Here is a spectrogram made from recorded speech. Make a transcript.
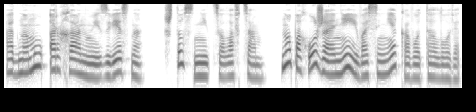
Одному Архану известно, что снится ловцам, но, похоже, они и во сне кого-то ловят.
